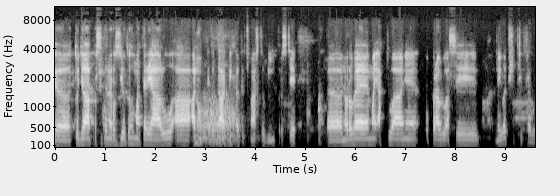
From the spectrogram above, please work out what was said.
eh, to dělá prostě ten rozdíl toho materiálu a ano, je to tak, Michal Krčmář to ví, prostě uh, Norové mají aktuálně opravdu asi nejlepší přípravu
